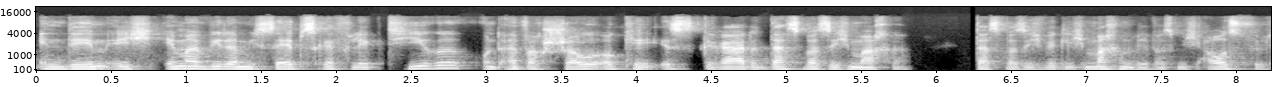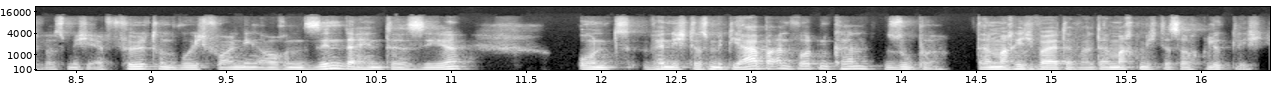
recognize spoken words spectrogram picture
Indem ich immer wieder mich selbst reflektiere und einfach schaue, okay, ist gerade das, was ich mache, das, was ich wirklich machen will, was mich ausfüllt, was mich erfüllt und wo ich vor allen Dingen auch einen Sinn dahinter sehe. Und wenn ich das mit Ja beantworten kann, super, dann mache ich weiter, weil dann macht mich das auch glücklich.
